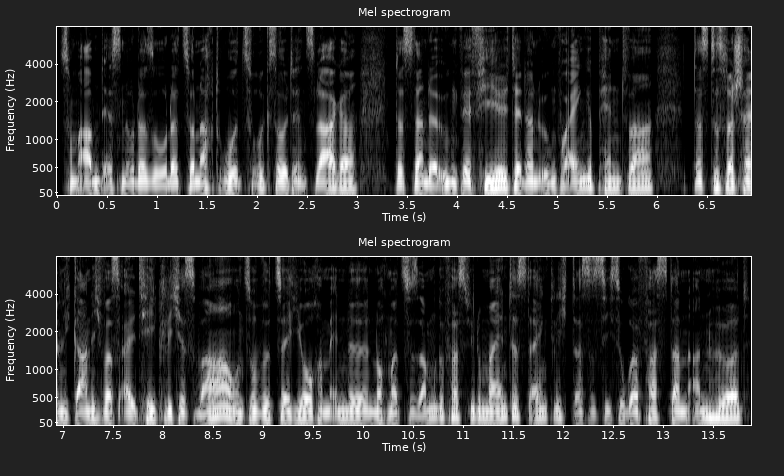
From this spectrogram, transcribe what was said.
zum Abendessen oder so oder zur Nachtruhe zurück sollte ins Lager, dass dann da irgendwer fehlt, der dann irgendwo eingepennt war, dass das wahrscheinlich gar nicht was Alltägliches war und so wird es ja hier auch am Ende nochmal zusammengefasst, wie du meintest eigentlich, dass es sich sich sogar fast dann anhört,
